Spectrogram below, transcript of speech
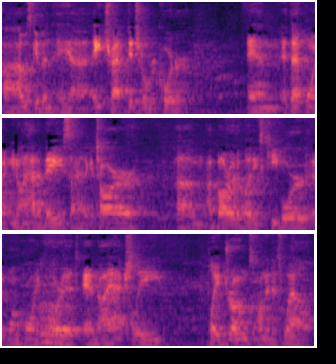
uh, I was given a uh, eight-track digital recorder. And at that point, you know, I had a bass, I had a guitar. Um, I borrowed a buddy's keyboard at one point for it, and I actually played drums on it as well.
